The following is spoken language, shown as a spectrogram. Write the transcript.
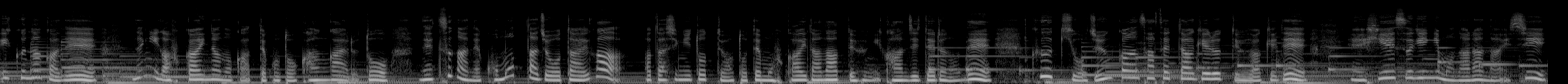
いく中で何が不快なのかってことを考えると熱がねこもった状態が私にとってはとても不快だなっていうふうに感じてるので空気を循環させてあげるっていうだけで、えー、冷えすぎにもならないし、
